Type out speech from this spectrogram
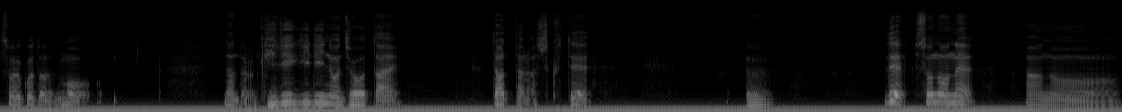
そういうことでもうなんだろうギリギリの状態だったらしくて、うん、でそのねあの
